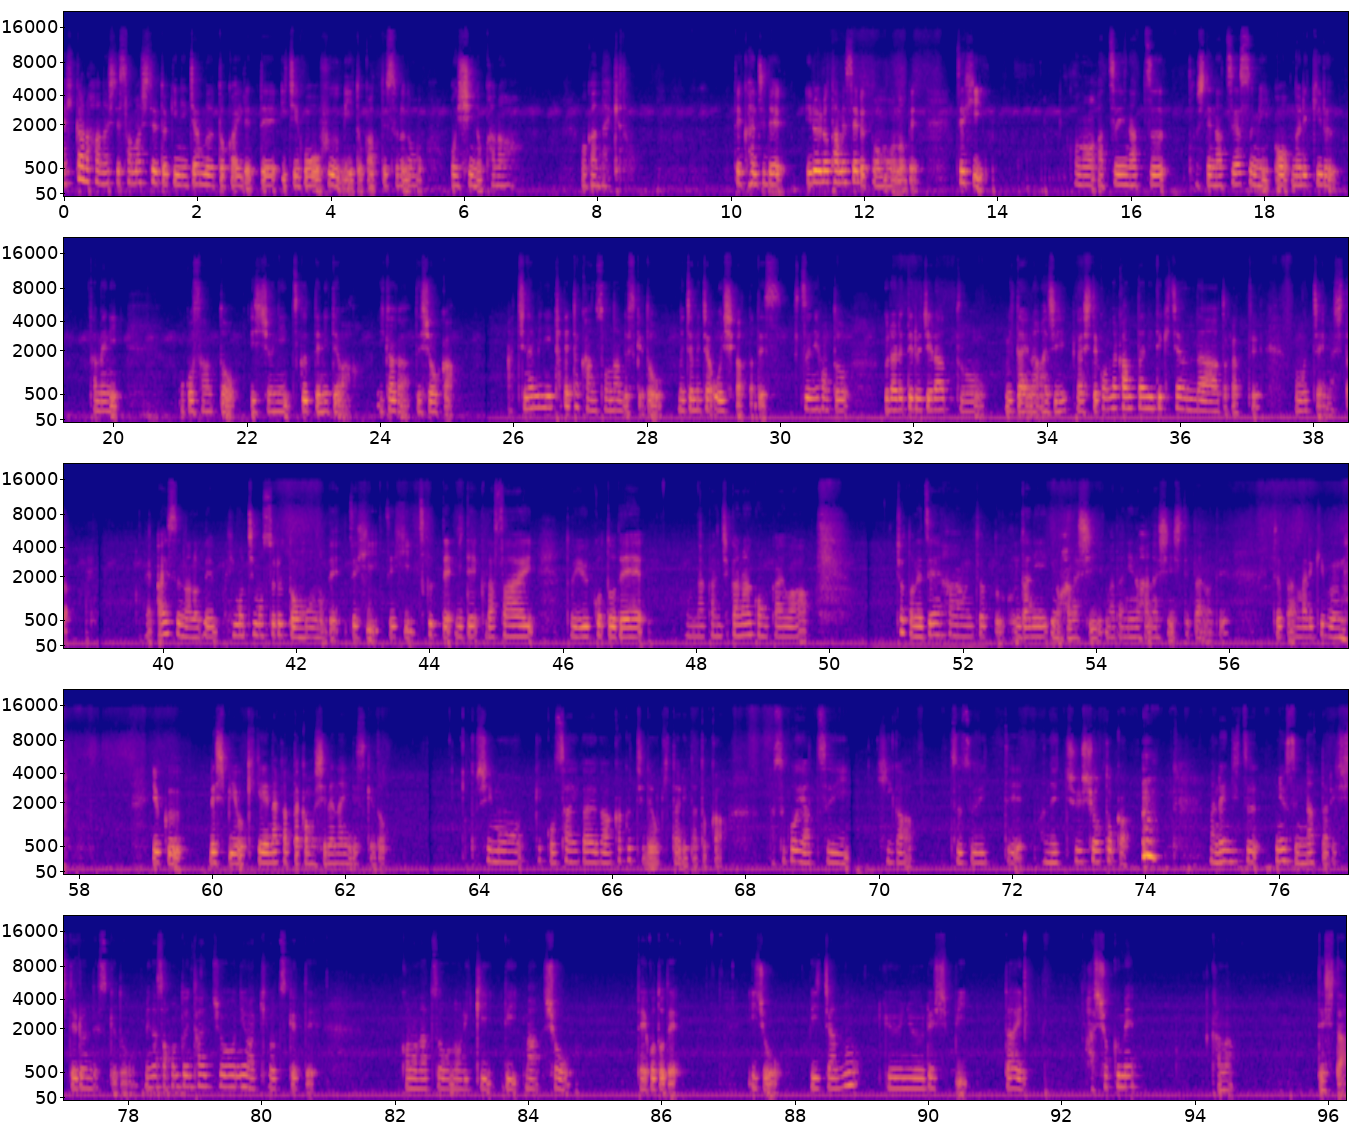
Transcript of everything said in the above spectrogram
火から離して冷ましてる時にジャムとか入れていちご風味とかってするのも美味しいのかな。わかんないけど。って感じでいろいろ試せると思うので是非この暑い夏そして夏休みを乗り切るためにお子さんと一緒に作ってみてはいかがでしょうか。あちなみに食べた感想なんですけどめちゃめちゃ美味しかったです。普通に本当売られてるジェラートみたいな味がしてこんな簡単にできちゃうんだとかって思っちゃいました。アイスなので日持ちもすると思うのでぜひぜひ作ってみてください。ということでこんな感じかな今回は。ちょっとね前半ちょっとダニの話マダニの話してたのでちょっとあんまり気分 よくレシピを聞けなかったかもしれないんですけど今年も結構災害が各地で起きたりだとかすごい暑い日が続いて熱中症とかま連日ニュースになったりしてるんですけど皆さん本当に体調には気をつけてこの夏を乗り切りましょうということで以上 B ちゃんの牛乳レシピ第8食目かなでした。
